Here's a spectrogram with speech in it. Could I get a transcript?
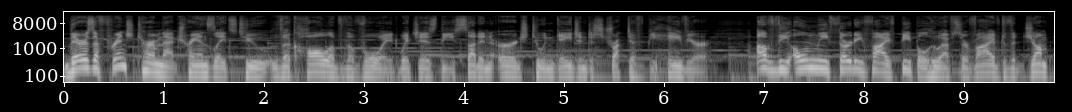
There is a French term that translates to the call of the void, which is the sudden urge to engage in destructive behavior. Of the only 35 people who have survived the jump,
